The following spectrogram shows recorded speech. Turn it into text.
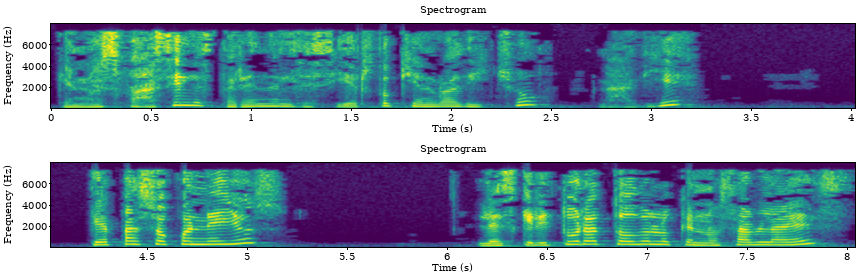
Que no es fácil estar en el desierto, ¿quién lo ha dicho? Nadie. ¿Qué pasó con ellos? La escritura todo lo que nos habla es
